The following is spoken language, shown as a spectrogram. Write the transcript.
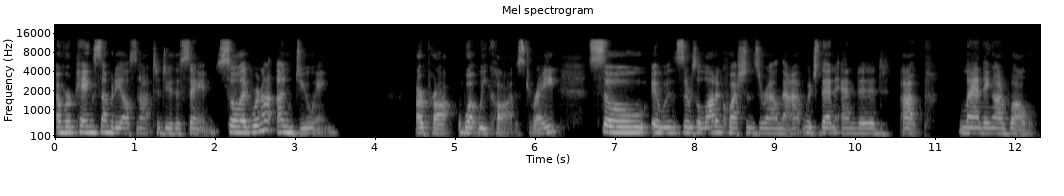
and we're paying somebody else not to do the same. So like we're not undoing our pro what we caused right? So it was there was a lot of questions around that which then ended up landing on well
